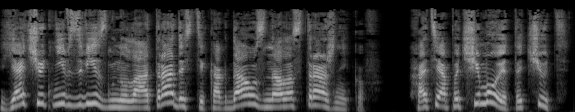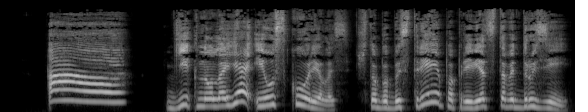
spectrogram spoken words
Я чуть не взвизгнула от радости, когда узнала стражников. Хотя почему это чуть? а, Гикнула я и ускорилась, чтобы быстрее поприветствовать друзей,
